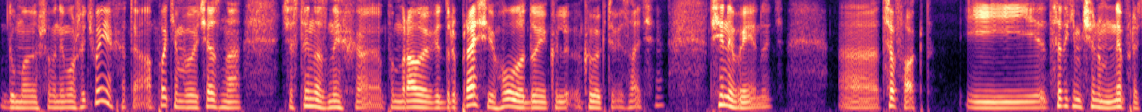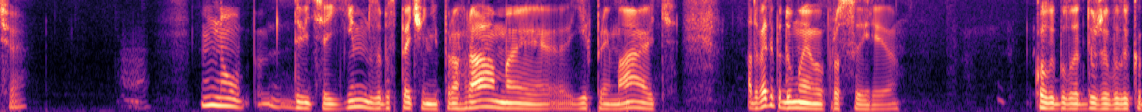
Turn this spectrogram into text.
думали, що вони можуть виїхати, а потім величезна частина з них е, помирали від репресій, голоду і колективізації. Всі не виїдуть. Е, це факт. І це таким чином не працює. Ну, дивіться, їм забезпечені програми, їх приймають. А давайте подумаємо про Сирію. Коли була дуже велика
